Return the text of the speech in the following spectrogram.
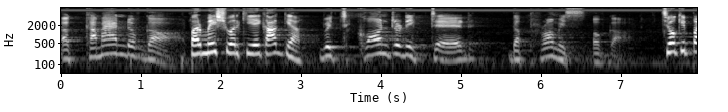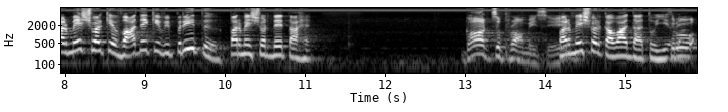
A command of God परमेश्वर की एक आज्ञा which contradicted the promise of God. जो कि परमेश्वर के वादे के विपरीत परमेश्वर देता है God's promise is परमेश्वर का वादा तो ये through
